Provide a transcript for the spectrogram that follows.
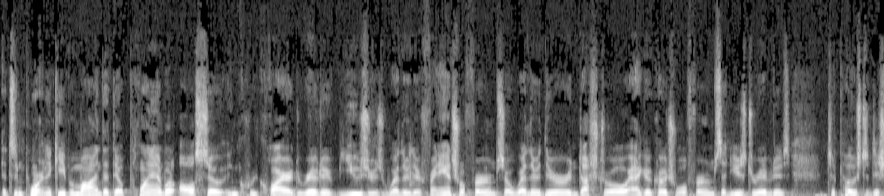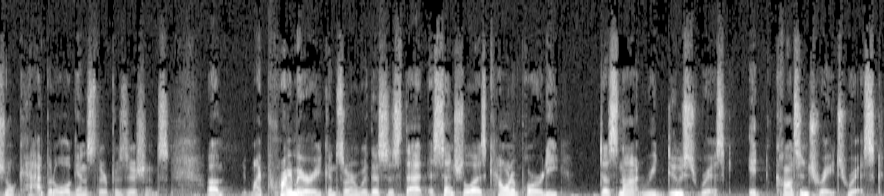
it's important to keep in mind that their plan would also require derivative users, whether they're financial firms or whether they're industrial or agricultural firms that use derivatives, to post additional capital against their positions. Um, my primary concern with this is that a centralized counterparty does not reduce risk, it concentrates risk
